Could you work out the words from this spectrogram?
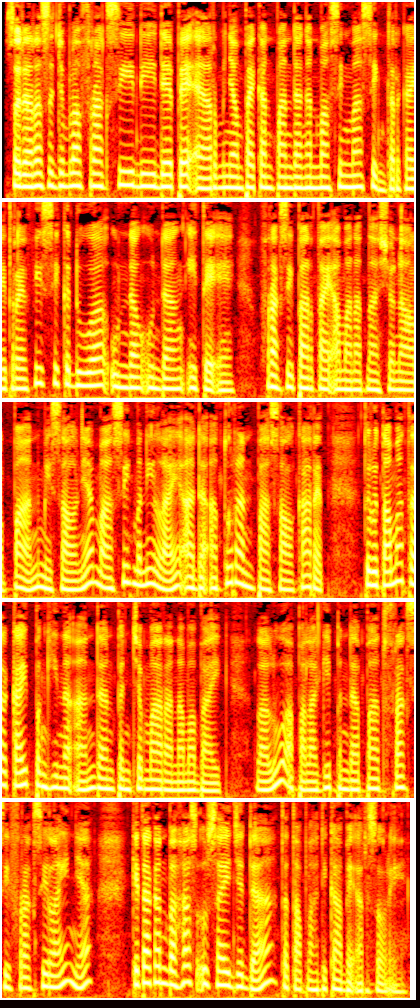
Saudara sejumlah fraksi di DPR menyampaikan pandangan masing-masing terkait revisi kedua Undang-Undang ITE. Fraksi Partai Amanat Nasional PAN misalnya masih menilai ada aturan pasal karet, terutama terkait penghinaan dan pencemaran nama baik. Lalu apalagi pendapat fraksi-fraksi lainnya? Kita akan bahas usai jeda, tetaplah di KBR sore.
